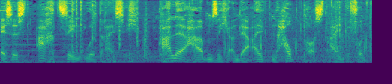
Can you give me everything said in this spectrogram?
Es ist 18.30 Uhr. Alle haben sich an der alten Hauptpost eingefunden.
